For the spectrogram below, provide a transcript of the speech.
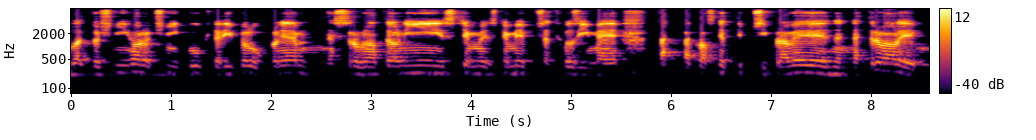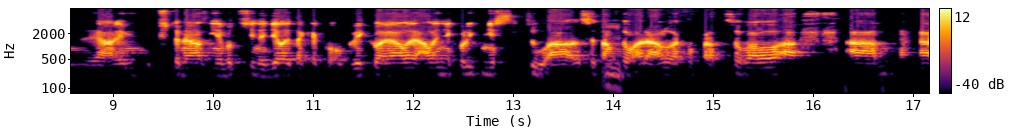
letošního ročníku, který byl úplně nesrovnatelný s těmi, s těmi předchozími, tak, tak vlastně ty přípravy netrvaly já nevím, 14 dní nebo tři neděle, tak jako obvykle, ale, ale několik měsíců a se tam v tom areálu jako pracovalo a, a, a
